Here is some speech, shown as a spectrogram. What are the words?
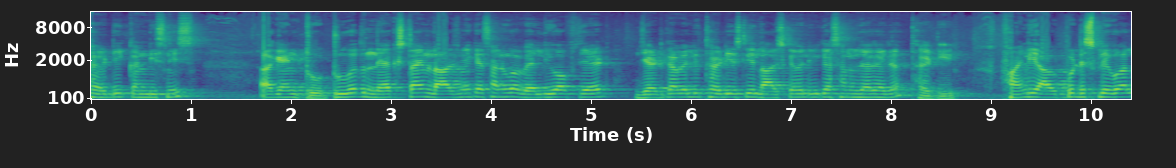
thirty condition is again true true है तो नेक्स्ट टाइम लार्ज में कैसा होगा वैल्यू ऑफ़ जेड जेड का वैल्यू थर्टी इसलिए लार्ज का वैल्यू कैसा हो जाएगा इधर? थर्टी फाइनली आउटपुट डिस्प्ले वाल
